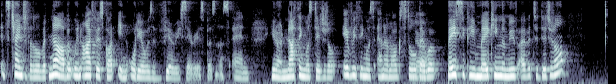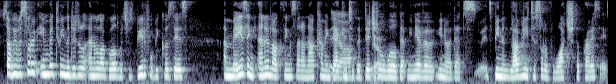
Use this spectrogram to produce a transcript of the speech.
it's changed a little bit now. But when I first got in, audio was a very serious business, and you know, nothing was digital. Everything was analog. Still, they were basically making the move over to digital. So we were sort of in between the digital analog world, which was beautiful because there's amazing analog things that are now coming back Yeah. into the digital Yeah. world that we never, you know, that's it's been lovely to sort of watch the process.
